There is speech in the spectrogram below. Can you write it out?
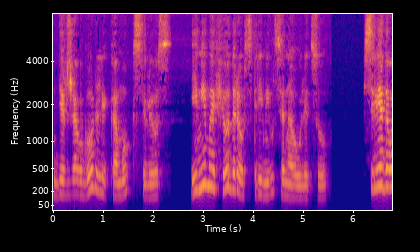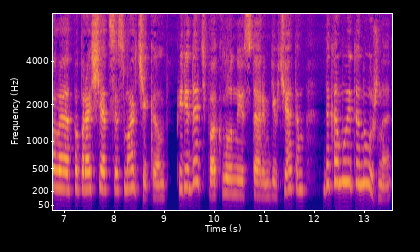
держа в горле комок слез, и мимо Федора устремился на улицу. Следовало попрощаться с мальчиком, передать поклоны старым девчатам, да кому это нужно?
